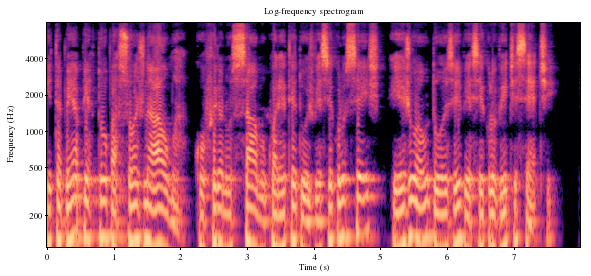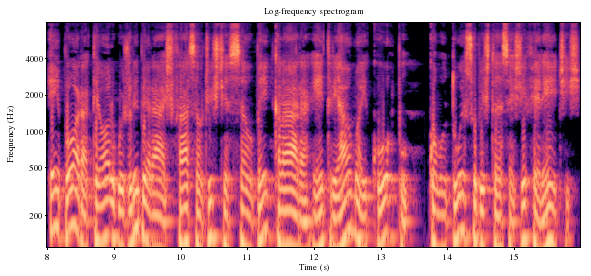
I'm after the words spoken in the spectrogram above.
E também há perturbações na alma. Confira no Salmo 42, versículo 6 e João 12, versículo 27. Embora teólogos liberais façam distinção bem clara entre alma e corpo como duas substâncias diferentes,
